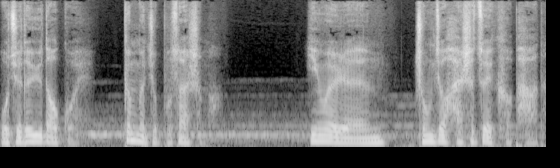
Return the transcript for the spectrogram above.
我觉得遇到鬼根本就不算什么，因为人终究还是最可怕的。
